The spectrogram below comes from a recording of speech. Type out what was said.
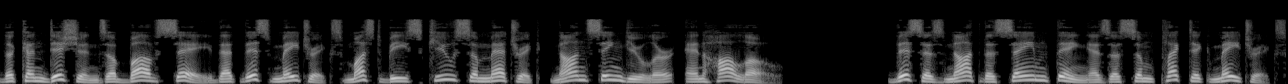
The conditions above say that this matrix must be skew-symmetric, non-singular, and hollow. This is not the same thing as a symplectic matrix,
